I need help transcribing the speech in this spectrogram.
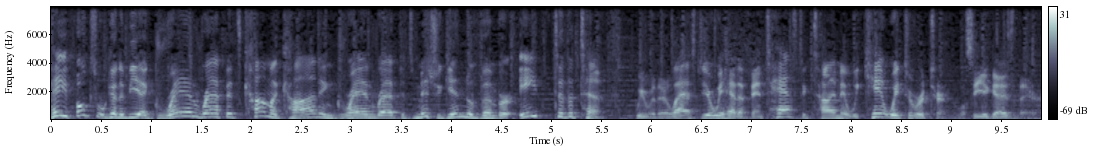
Hey folks, we're going to be at Grand Rapids Comic Con in Grand Rapids, Michigan, November 8th to the 10th. We were there last year, we had a fantastic time, and we can't wait to return. We'll see you guys there.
